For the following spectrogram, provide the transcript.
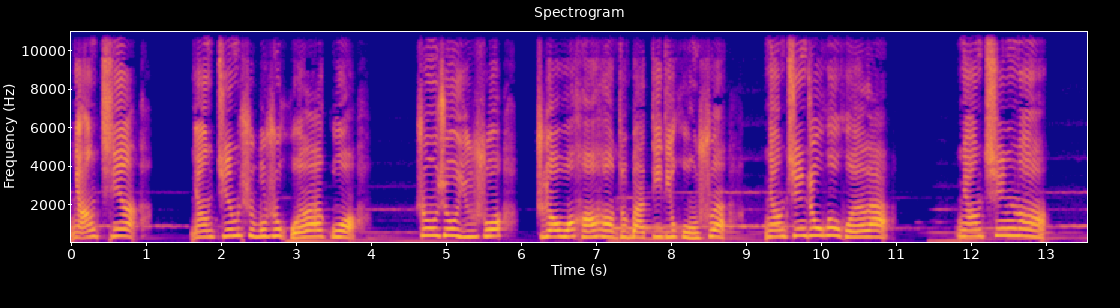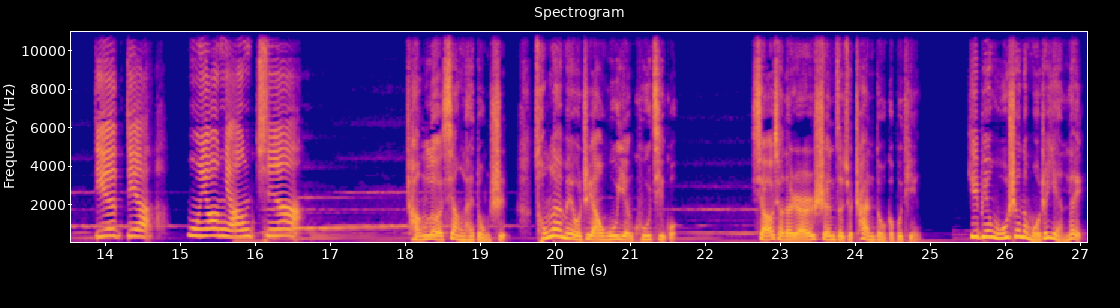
娘亲，娘亲是不是回来过？郑秀仪说，只要我好好的把弟弟哄睡，娘亲就会回来。娘亲呢？爹爹。我要娘亲。长乐向来懂事，从来没有这样呜咽哭泣过。小小的人儿身子却颤抖个不停，一边无声的抹着眼泪，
